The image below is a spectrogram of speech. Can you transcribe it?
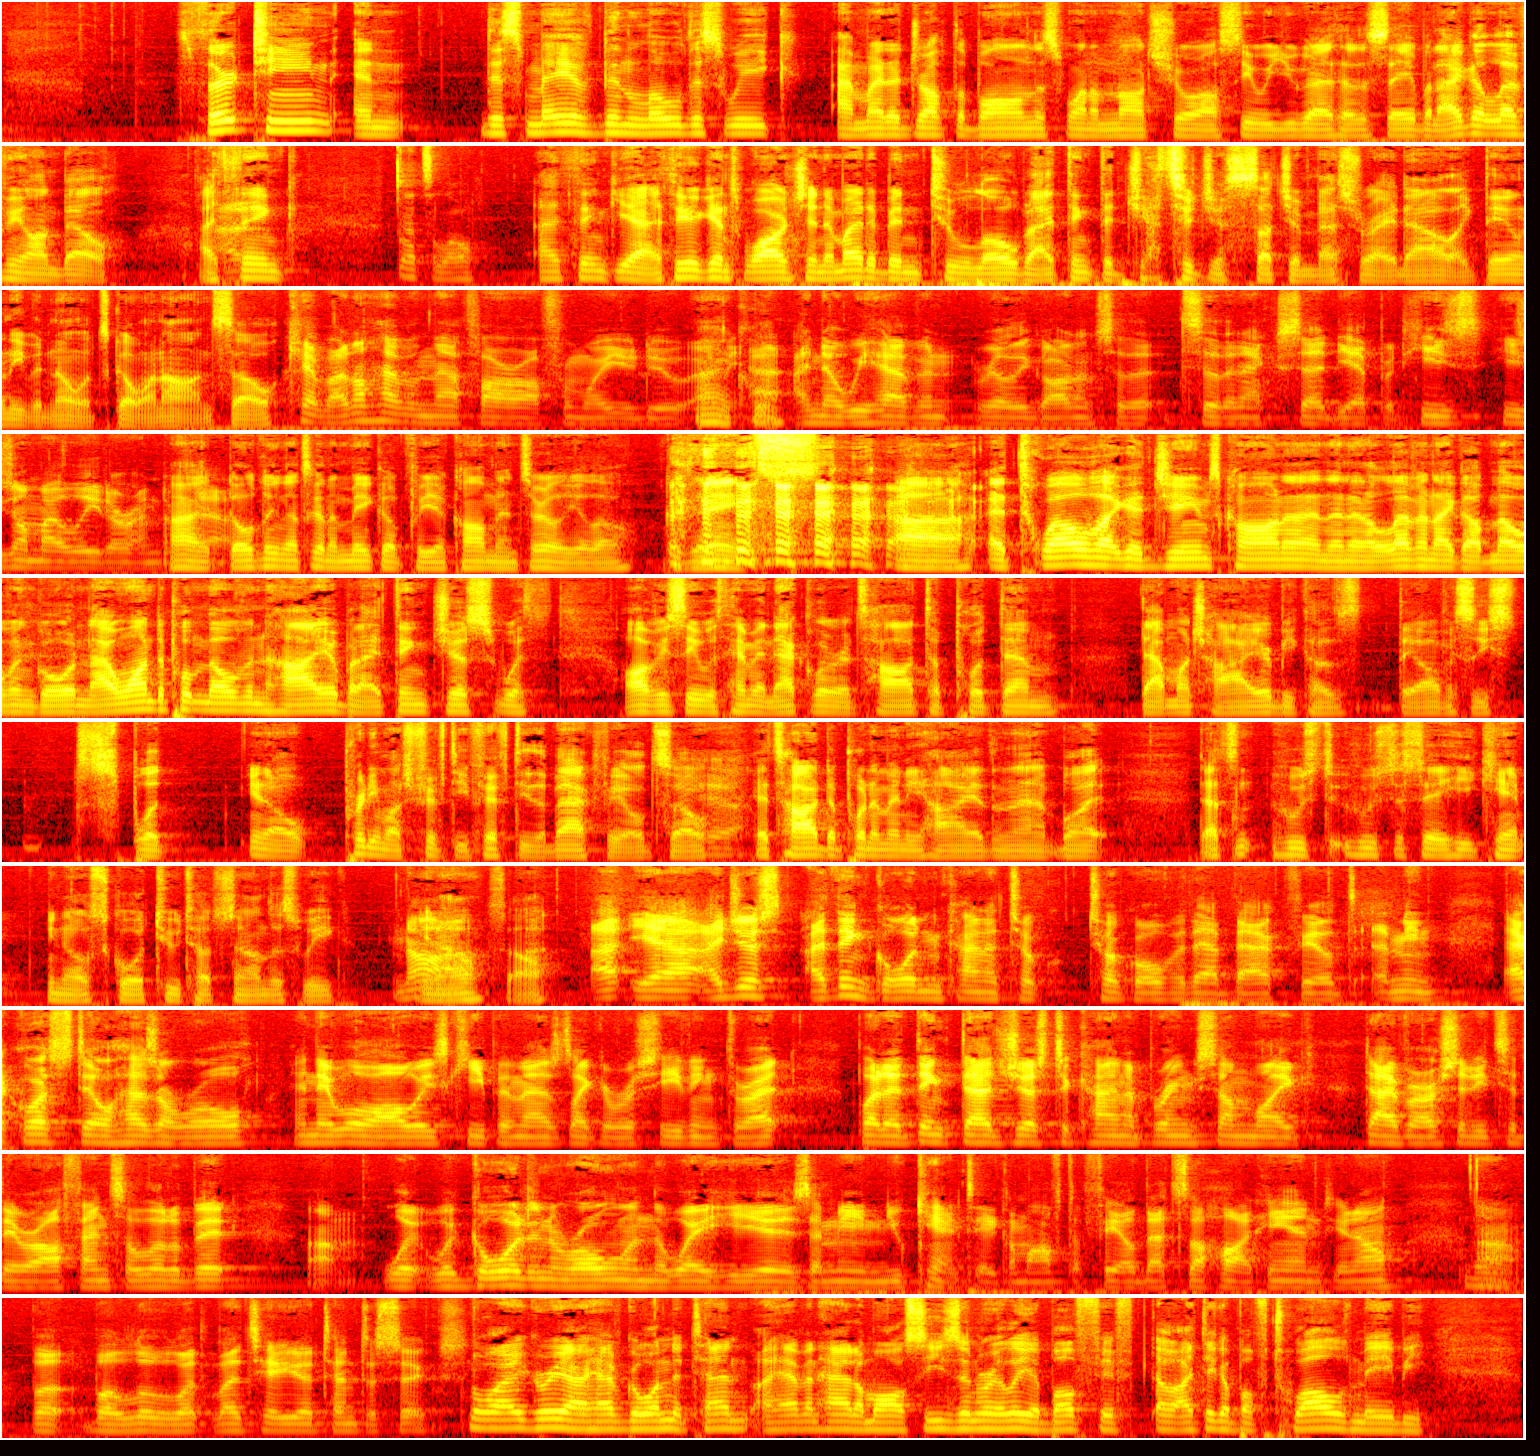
13 and this may have been low this week. I might have dropped the ball on this one. I'm not sure. I'll see what you guys have to say, but I got Le'Veon Bell. I think That's low. I think yeah, I think against Washington it might have been too low, but I think the Jets are just such a mess right now. Like they don't even know what's going on. So Kev, I don't have him that far off from where you do. I, right, mean, cool. I, I know we haven't really gotten to the to the next set yet, but he's he's on my leader end. All right, that. don't think that's gonna make up for your comments earlier though. it ain't. uh, at 12 I got James Conner, and then at 11 I got Melvin Gordon. I wanted to put Melvin higher, but I think just with obviously with him and Ekeler, it's hard to put them that much higher because they obviously s- split, you know, pretty much 50-50 the backfield. So Yeah. it's hard to put him any higher than that. But that's who's to, who's to say he can't, you know, score two touchdowns this week. No, you know, so I, yeah, I just I think Gordon kind of took took over that backfield. I mean, Ekeler still has a role, and they will always keep him as like a receiving threat. But I think that's just to kind of bring some like diversity to their offense a little bit. Um, with, with Gordon rolling the way he is, I mean, you can't take him off the field. That's the hot hand, you know. Uh, but but Lou, let, let's hear you at ten to six. Well, I agree. I have going to ten. I haven't had him all season really above fifty. Oh, I think above twelve maybe.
